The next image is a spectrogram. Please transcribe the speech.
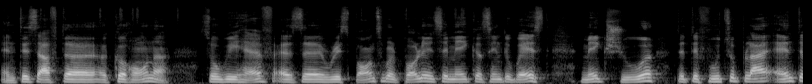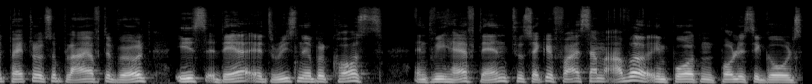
And this after uh, Corona. So we have, as responsible policymakers in the West, make sure that the food supply and the petrol supply of the world is there at reasonable costs and we have then to sacrifice some other important policy goals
